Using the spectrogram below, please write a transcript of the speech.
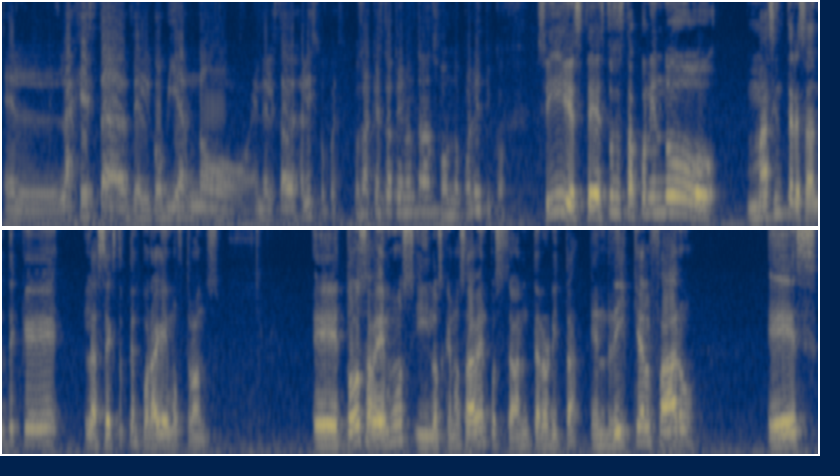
el- la gesta del gobierno en el estado de Jalisco. Pues. O sea que esto tiene un trasfondo político. Sí, este, esto se está poniendo más interesante que la sexta temporada de Game of Thrones. Eh, todos sabemos, y los que no saben, pues se van a enterar ahorita. Enrique Alfaro es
